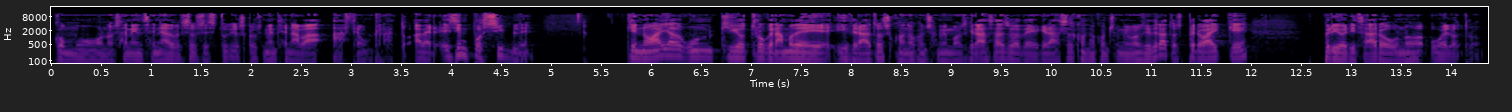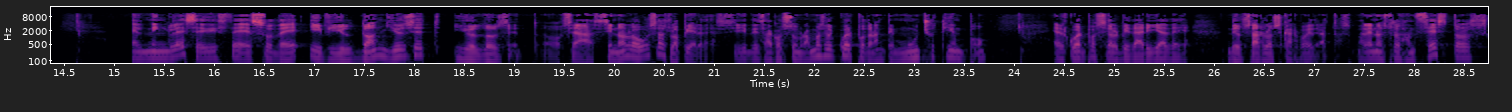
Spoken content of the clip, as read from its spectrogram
como nos han enseñado esos estudios que os mencionaba hace un rato. A ver, es imposible que no haya algún que otro gramo de hidratos cuando consumimos grasas o de grasas cuando consumimos hidratos, pero hay que priorizar o uno o el otro. En inglés se dice eso de if you don't use it, you lose it. O sea, si no lo usas, lo pierdes. Si desacostumbramos el cuerpo durante mucho tiempo, el cuerpo se olvidaría de, usar los carbohidratos. ¿vale? Nuestros ancestros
